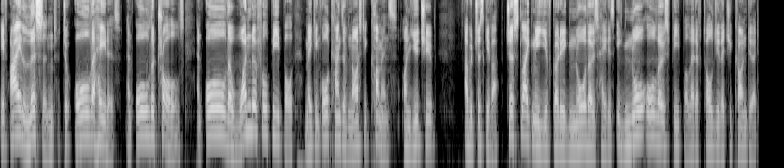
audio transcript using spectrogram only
If I listened to all the haters and all the trolls and all the wonderful people making all kinds of nasty comments on YouTube, I would just give up. Just like me, you've got to ignore those haters. Ignore all those people that have told you that you can't do it.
